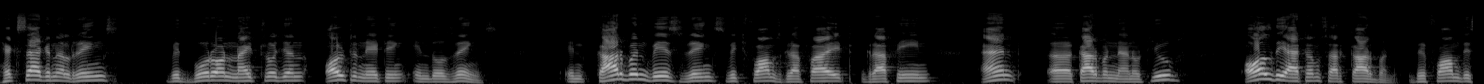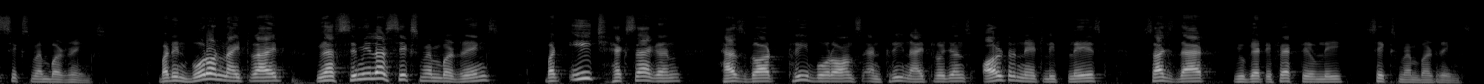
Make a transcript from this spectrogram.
hexagonal rings with boron nitrogen alternating in those rings. in carbon based rings which forms graphite, graphene and uh, carbon nanotubes all the atoms are carbon they form these 6 membered rings. But in boron nitride you have similar 6 membered rings, but each hexagon has got 3 borons and 3 nitrogens alternately placed such that you get effectively 6 membered rings.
